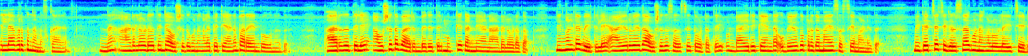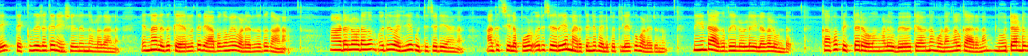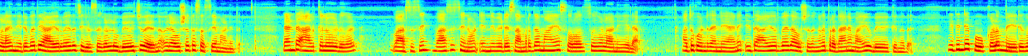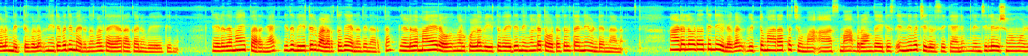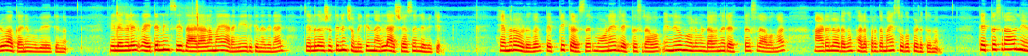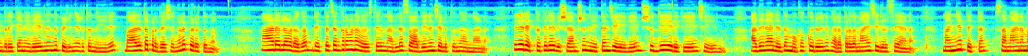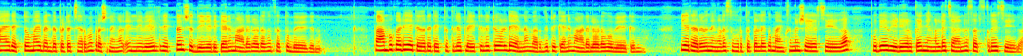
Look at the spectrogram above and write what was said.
എല്ലാവർക്കും നമസ്കാരം. ഇന്ന് ആടലോടകത്തിന്റെ ഔഷധ ഗുണങ്ങളെ പറ്റിയാണ് പറയാൻ പോകുന്നത്. ഭാരതത്തിലെ ഔഷധ പാരമ്പര്യത്തിൽ മുഖ്യ കണ്ണിയാണ് ആടലോടകം. നിങ്ങളുടെ വീട്ടിലെ ആയുർവേദ ഔഷധ സസ്യത്തോട്ടത്തിൽ ഉണ്ടായിരിക്കേണ്ട ഉപയോഗപ്രദമായ സസ്യമാണിത്. മികച്ച ചികിത്സാ ഗുണങ്ങളുള്ള ഈ ചെടി തെക്കുകിഴക്കൻ ഏഷ്യയിൽ നിന്നുള്ളതാണ്. എന്നാൽ ഇത് കേരളത്തിൽ വ്യാപകമായി വളരുന്നത് കാണാം. ആടലോടകം ഒരു വലിയ കുറ്റിച്ചെടിയാണ്. അത് ചിലപ്പോൾ ഒരു ചെറിയ മരത്തിന്റെ വലിപ്പത്തിലേക്ക് വളരുന്നു. നീണ്ട ആകൃതിയിലുള്ള ഇലകളുണ്ട്. കഫപിത്ത രോഗങ്ങളിൽ ഉപയോഗിക്കാവുന്ന ഗുണങ്ങൾ കാരണം നൂറ്റാണ്ടുകളായി നിരവധി ആയുർവേദ ചികിത്സകളിൽ ഉപയോഗിച്ചു വരുന്ന ഒരു ഔഷധ സസ്യമാണിത്. രണ്ട് ആൽക്കലോയിഡുകൾ വാസിസിൻ വാസിസിനോൺ എന്നിവയുടെ സമൃദ്ധമായ സ്രോതസ്സുകളാണ് ഇല. അതുകൊണ്ട് തന്നെയാണ് ഇത് ആയുർവേദ ഔഷധങ്ങളിൽ പ്രധാനമായി ഉപയോഗിക്കുന്നത്. ഇതിന്റെ പൂക്കളും വേരുകളും വിത്തുകളും നിരവധി മരുന്നുകൾ തയ്യാറാക്കാൻ ഉപയോഗിക്കുന്നു. ലളിതമായി പറഞ്ഞാൽ ഇത് വീട്ടിൽ വളർത്തുക എന്നതിനർത്ഥം ലളിതമായ രോഗങ്ങൾക്കുള്ള വീട്ടുവൈദ്യം നിങ്ങളുടെ തോട്ടത്തിൽ തന്നെ ഉണ്ടെന്നാണ്. ആടലോടകത്തിന്റെ ഇലകൾ വിട്ടുമാറാത്ത ചുമ ആസ്മ ബ്രോങ്കൈറ്റിസ് എന്നിവ ചികിത്സിക്കാനും നെഞ്ചിലെ വിഷമം ഒഴിവാക്കാനും ഉപയോഗിക്കുന്നു. ഇലകളിൽ വൈറ്റമിൻ സി ധാരാളമായി അടങ്ങിയിരിക്കുന്നതിനാൽ ജലദോഷത്തിനും ചുമയ്ക്കും നല്ല ആശ്വാസം ലഭിക്കും. ഹെമറോയിഡുകൾ പെപ്റ്റിക് അൾസർ മോണയിൽ രക്തസ്രാവം എന്നിവ മൂലമുണ്ടാകുന്ന രക്തസ്രാവങ്ങൾ ആടലോടകം ഫലപ്രദമായി സുഖപ്പെടുത്തുന്നു. രക്തസ്രാവം നിയന്ത്രിക്കാൻ ഇലയിൽ നിന്ന് പിഴിഞ്ഞെടുത്ത നീര് ബാധിത പ്രദേശങ്ങളെ പുരട്ടുന്നു. ആടലോടകം രക്തചംക്രമണ വ്യവസ്ഥയിൽ നല്ല സ്വാധീനം ചെലുത്തുന്ന ഒന്നാണ്. ഇത് രക്തത്തിലെ വിഷാംശം നീക്കം ചെയ്യുകയും ശുദ്ധീകരിക്കുകയും ചെയ്യുന്നു. അതിനാൽ ഇത് മുഖക്കുരുവിന് ഫലപ്രദമായ ചികിത്സയാണ്. മഞ്ഞപ്പിത്തം സമാനമായ രക്തവുമായി ബന്ധപ്പെട്ട ചർമ്മ പ്രശ്നങ്ങൾ എന്നിവയിൽ രക്തം ശുദ്ധീകരിക്കാനും ആടലോടകം സത്ത് ഉപയോഗിക്കുന്നു. പാമ്പുകടിയേറ്റവരുടെ രക്തത്തിലെ പ്ലേറ്റ്ലെറ്റുകളുടെ എണ്ണം വർദ്ധിപ്പിക്കാനും ആടലോടകം ഉപയോഗിക്കുന്നു. ഈ ഒരറിവ് നിങ്ങളുടെ സുഹൃത്തുക്കളിലേക്ക് മാക്സിമം ഷെയർ ചെയ്യുക. പുതിയ വീഡിയോകൾക്കായി ഞങ്ങളുടെ ചാനൽ സബ്സ്ക്രൈബ് ചെയ്യുക.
